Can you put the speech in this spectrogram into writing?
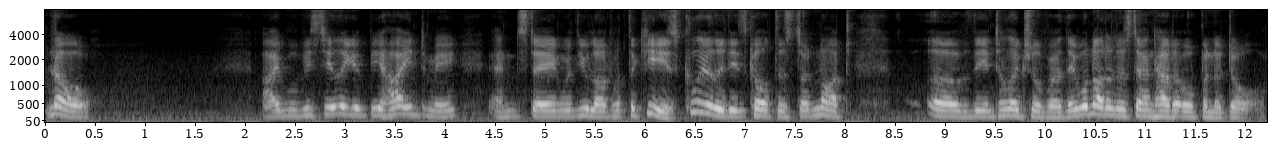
No. I will be sealing it behind me and staying with you lot with the keys. Clearly, these cultists are not of the intellectual variety. They will not understand how to open a door.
